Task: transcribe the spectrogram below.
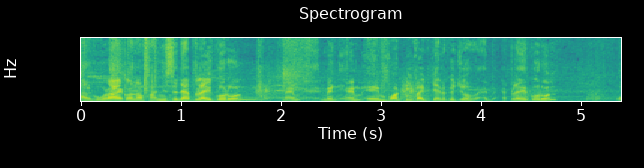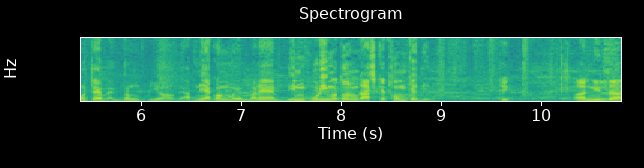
আর গোড়ায় কোনো ফার্নিচার অ্যাপ্লাই করুন এম ফর্টি ফাইভ টাইপের কিছু অ্যাপ্লাই করুন, ওতে একদম ইয়ে হবে। আপনি এখন মানে দিন কুড়ি মতন গাছকে থমকে দিন। ঠিক। নীলদা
